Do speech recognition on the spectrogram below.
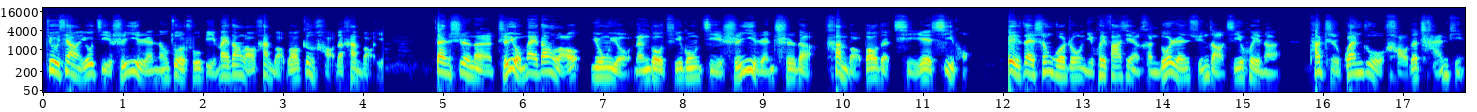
就像有几十亿人能做出比麦当劳汉堡包更好的汉堡一样。但是呢，只有麦当劳拥有能够提供几十亿人吃的汉堡包的企业系统。所以在生活中，你会发现很多人寻找机会呢，他只关注好的产品，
